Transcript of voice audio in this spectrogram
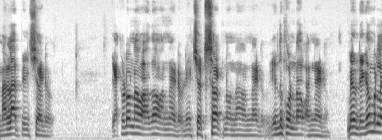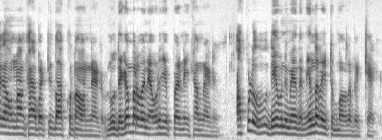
మళ్ళా పిలిచాడు. ఎక్కడున్నావు ఆదాం? అన్నాడు. నేను చెట్టు చాటున ఉన్నాను అన్నాడు. ఎందుకున్నావు అన్నాడు. మేము దిగంబరులుగా ఉన్నాం కాబట్టి దాక్కున్నాం అన్నాడు. నువ్వు దిగంబరమని ఎవడు చెప్పాడు నీకు? అన్నాడు. అప్పుడు దేవుని మీద నింద వేయటం మొదలుపెట్టాడు.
